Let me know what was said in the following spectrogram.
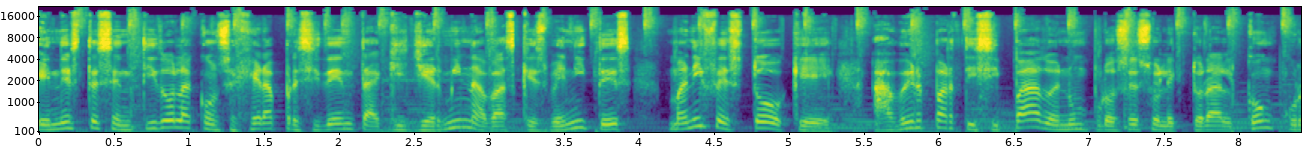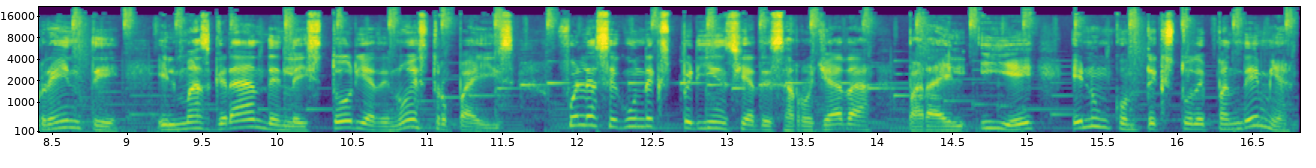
En este sentido, la consejera presidenta Guillermina Vázquez Benítez manifestó que haber participado en un proceso electoral concurrente, el más grande en la historia de nuestro país, fue la segunda experiencia desarrollada para el IE en un contexto de pandemia,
